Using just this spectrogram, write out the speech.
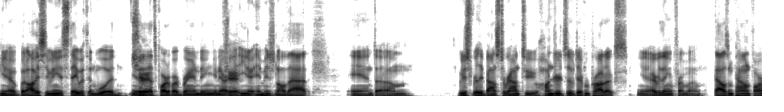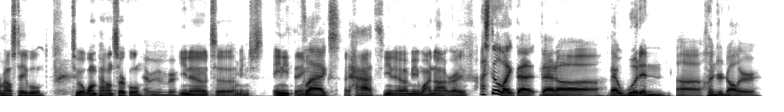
you know. But obviously, we need to stay within wood. You Sure. know, that's part of our branding and our Sure. you know image and all that. And um, we just really bounced around to hundreds of different products. You know, everything from a thousand pound farmhouse table to a one pound circle I remember. you know, to I mean, just anything. Flags. hats. You know, I mean, why not, right? I still like that that uh that wooden uh hundred dollar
